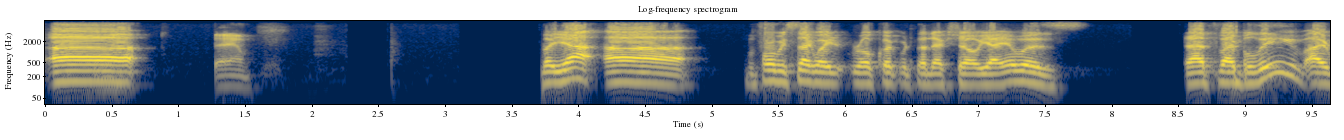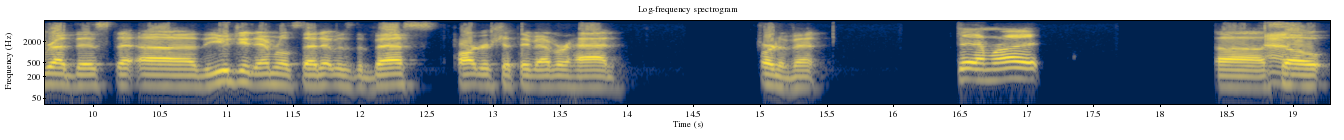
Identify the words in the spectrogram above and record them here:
Uh, Damn. but yeah, uh, before we segue real quick with the next show, yeah, it was. That's I believe I read this that uh, the Eugene Emerald said it was the best partnership they've ever had for an event. Damn right. Uh, Ah. so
